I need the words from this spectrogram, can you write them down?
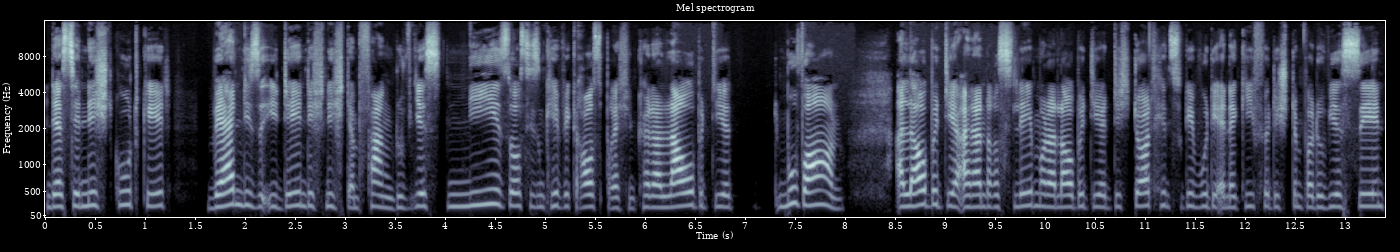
in der es dir nicht gut geht, werden diese Ideen dich nicht empfangen. Du wirst nie so aus diesem Käfig rausbrechen können. Erlaube dir, move on. Erlaube dir ein anderes Leben oder erlaube dir, dich dorthin zu gehen, wo die Energie für dich stimmt, weil du wirst sehen,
